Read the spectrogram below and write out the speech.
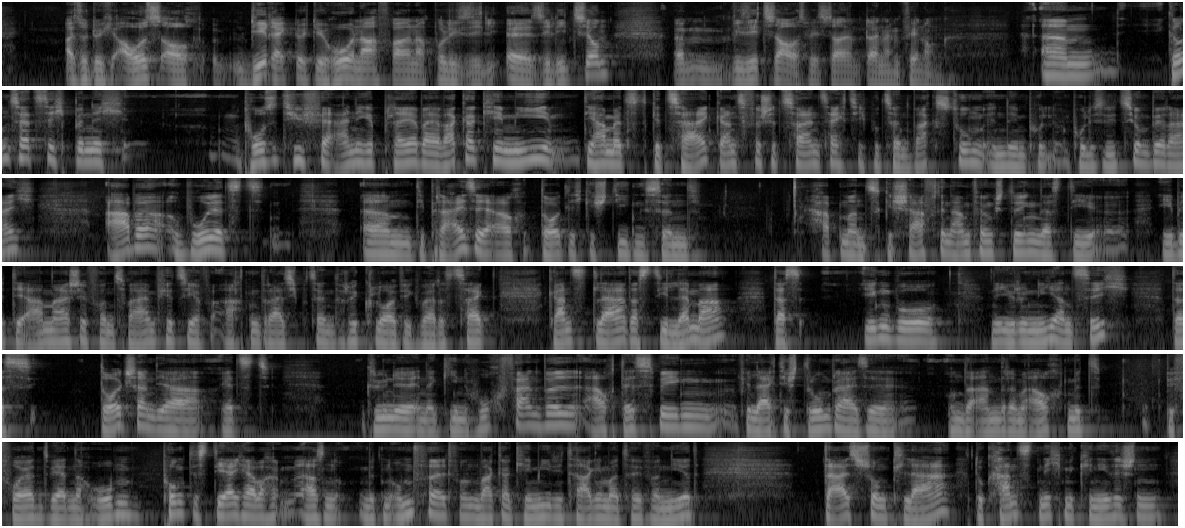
also durchaus auch direkt durch die hohe Nachfrage nach Polysilizium. Ähm, wie sieht es aus? Wie ist da deine Empfehlung? Ähm, grundsätzlich bin ich positiv für einige Player bei Wacker Chemie. Die haben jetzt gezeigt, ganz frische Zahlen, 60 Prozent Wachstum in dem Polysilizium-Bereich. Aber obwohl jetzt ähm, die Preise auch deutlich gestiegen sind, hat man es geschafft, in Anführungsstrichen, dass die äh, EBITDA-Marge von 42 auf 38 Prozent rückläufig war. Das zeigt ganz klar das Dilemma, dass irgendwo eine Ironie an sich, dass Deutschland ja jetzt grüne Energien hochfahren will, auch deswegen vielleicht die Strompreise unter anderem auch mit befeuert werden nach oben. Punkt ist der, ich habe auch mit dem Umfeld von Wacker Chemie die Tage mal telefoniert, da ist schon klar, du kannst nicht mit chinesischen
